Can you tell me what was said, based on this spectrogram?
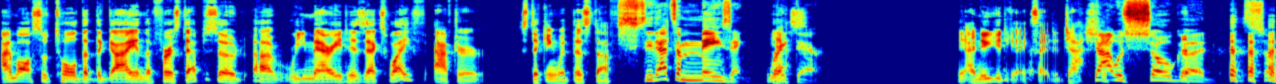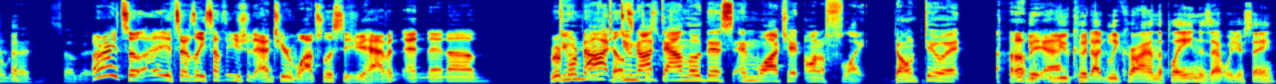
I'm also told that the guy in the first episode uh, remarried his ex-wife after sticking with this stuff. See, that's amazing right Yes. there. Yeah, I knew you'd get excited, Josh. That was so good. It's so good. So good. All right. So uh, it sounds like something you should add to your watch list if you haven't, and then uh, Do back. not Tell do us- not tell us- download this and watch it on a flight. Don't do it. Oh you, yeah. you could ugly cry on the plane. Is that what you're saying?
